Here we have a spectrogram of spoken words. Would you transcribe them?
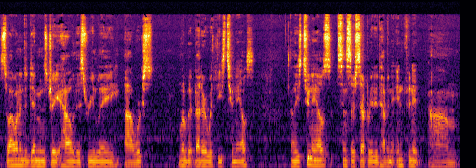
So I wanted to demonstrate how this relay uh, works a little bit better with these two nails. Now these two nails, since they're separated, have an infinite um,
